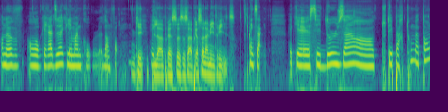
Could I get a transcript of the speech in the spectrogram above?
On, a, on gradue avec les mêmes cours, là, dans le fond. OK. Puis là, après ça, c'est ça. Après ça, la maîtrise. Exact. Fait que c'est deux ans en tout et partout, mettons.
